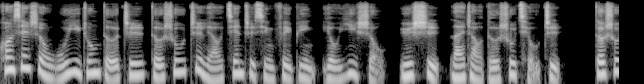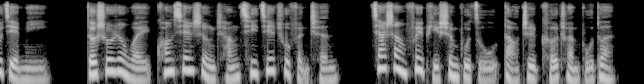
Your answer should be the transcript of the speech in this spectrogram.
匡先生无意中得知德叔治疗间质性肺病有一手，于是来找德叔求治。德叔解谜：德叔认为匡先生长期接触粉尘，加上肺脾肾不足，导致咳喘不断。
